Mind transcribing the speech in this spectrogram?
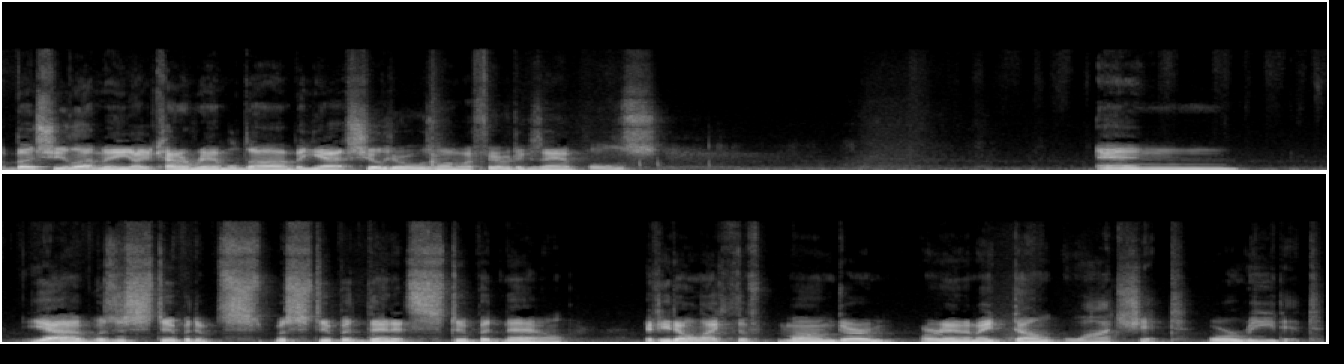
But she let me. I kind of rambled on, but yeah, Shield Hero was one of my favorite examples and yeah, it was just stupid. It was stupid then. It's stupid now. If you don't like the manga or anime, don't watch it or read it.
